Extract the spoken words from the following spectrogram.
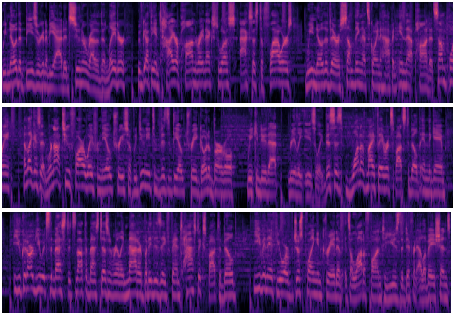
We know that bees are going to be added sooner rather than later. We've got the entire pond right next to us, access to flowers. We know that there is something that's going to happen in that pond at some point. And like I said, we're not too far away from the oak tree, so if we do need to visit the oak tree, go to Burgle, we can do that really easily. This is one of my favorite spots to build in the game. You could argue it's the best, it's not the best, doesn't really matter, but it is a fantastic spot to build. Even if you're just playing in creative, it's a lot of fun to use the different elevations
